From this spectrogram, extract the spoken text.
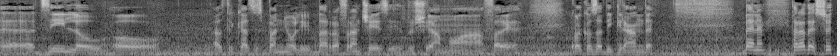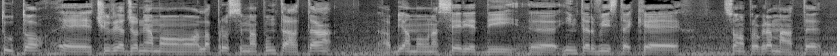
eh, Zillow o altri casi spagnoli barra francesi, riusciamo a fare qualcosa di grande. Bene, per adesso è tutto e ci riaggiorniamo alla prossima puntata. Abbiamo una serie di eh, interviste che sono programmate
